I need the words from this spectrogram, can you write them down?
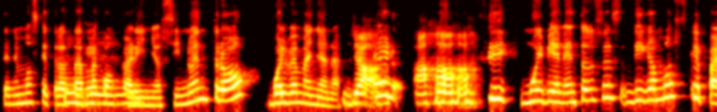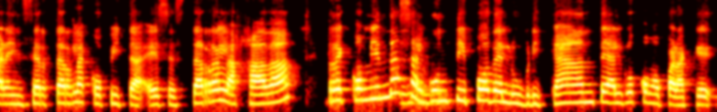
tenemos que tratarla con cariño. Si no entró, vuelve mañana. Ya. Sí, muy bien. Entonces, digamos que para insertar la copita es estar relajada. ¿Recomiendas algún tipo de lubricante, algo como para que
